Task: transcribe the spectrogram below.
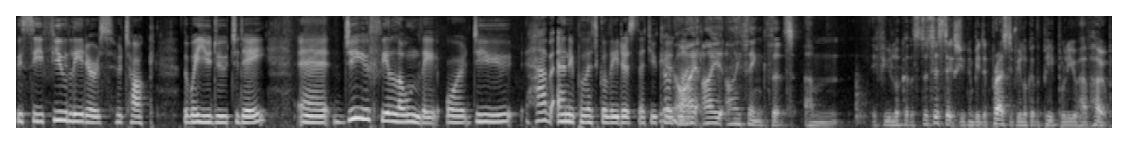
we see few leaders who talk the way you do today. Uh, do you feel lonely, or do you have any political leaders that you could no, no, like? I, I, I think that. Um, if you look at the statistics, you can be depressed. If you look at the people, you have hope.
